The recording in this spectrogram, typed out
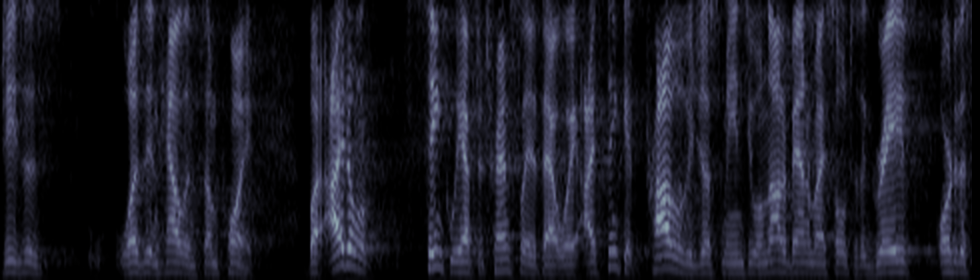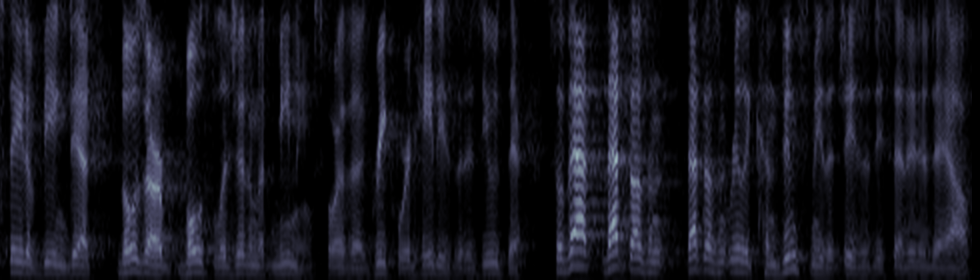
Jesus was in hell in some point. But I don't think we have to translate it that way. I think it probably just means you will not abandon my soul to the grave or to the state of being dead. Those are both legitimate meanings for the Greek word Hades that is used there. So that, that, doesn't, that doesn't really convince me that Jesus descended into hell.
